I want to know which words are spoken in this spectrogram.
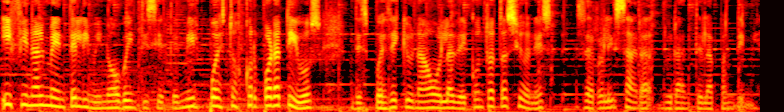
y finalmente eliminó 27 mil puestos corporativos después de que una ola de contrataciones se realizara durante la pandemia.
